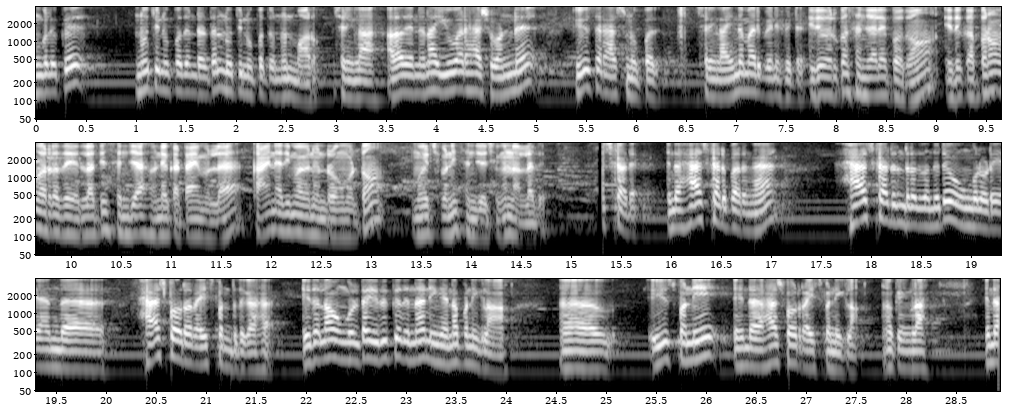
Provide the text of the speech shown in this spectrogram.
உங்களுக்கு நூற்றி முப்பதுன்றதுல நூற்றி முப்பத்தொன்றுன்னு மாறும். சரிங்களா? அதாவது என்னென்னா யூஆர் ஹேஷ் ஒன்று யூசர் ஹேஷ் முப்பது. சரிங்களா? இந்த மாதிரி பெனிஃபிட் இது வரைக்கும் செஞ்சாலே போதும். இதுக்கப்புறம் வர்றது எல்லாத்தையும் செஞ்சாக வேண்டிய கட்டாயம் இல்லை. காயின் அதிகமாக வேணுன்றவங்க மட்டும் முயற்சி பண்ணி செஞ்சு வச்சுங்க நல்லது. ஹேஷ் கார்டு இந்த ஹேஷ் கார்டு பாருங்கள் ஹேஷ் கார்டுன்றது வந்துட்டு உங்களுடைய அந்த ஹேஷ் பவரை ரைஸ் பண்ணுறதுக்காக இதெல்லாம் உங்கள்கிட்ட இருக்குதுன்னா நீங்கள் என்ன பண்ணிக்கலாம்? யூஸ் பண்ணி இந்த ஹேஷ் பவர் ரைஸ் பண்ணிக்கலாம். ஓகேங்களா இந்த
